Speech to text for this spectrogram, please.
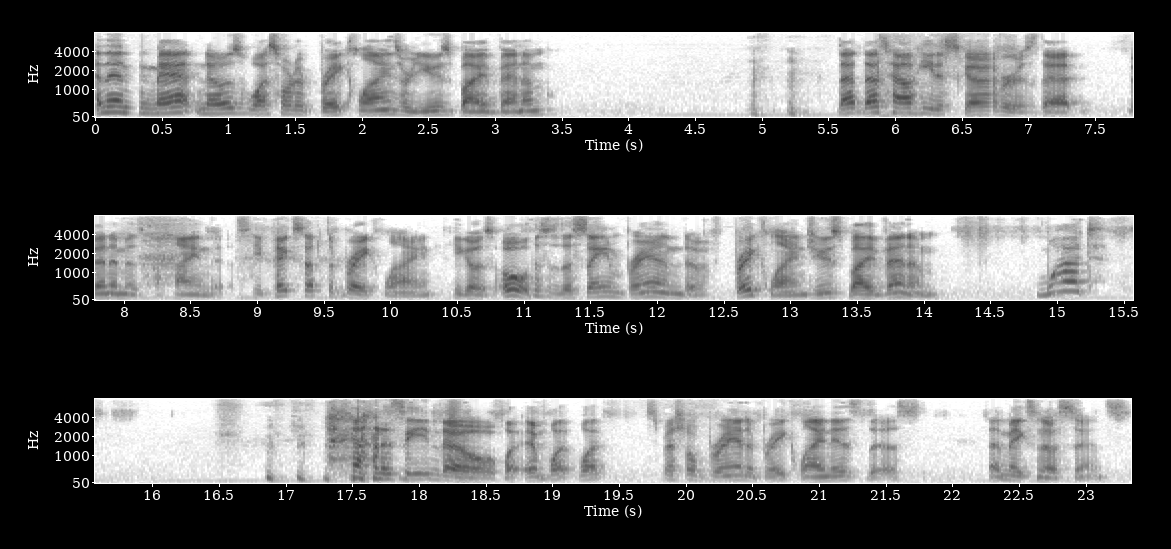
and then Matt knows what sort of brake lines are used by Venom. that that's how he discovers that Venom is behind this. He picks up the brake line. He goes, "Oh, this is the same brand of brake lines used by Venom." What? how does he know? What and what what special brand of brake line is this? That makes no sense.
